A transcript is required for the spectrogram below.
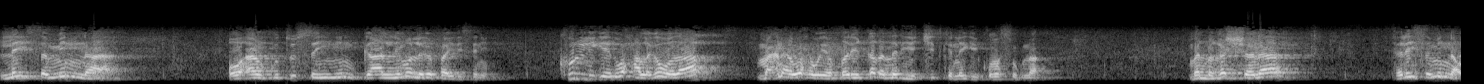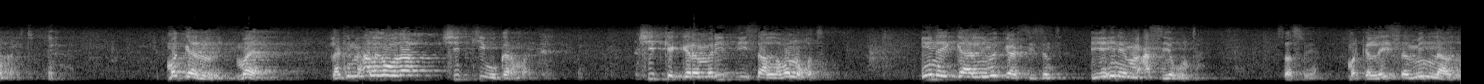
laysa mina oo aan ku tusaynin gaalnimo laga faa'idaysanayn kulligeed waxaa laga wadaa macnaha waxa weeyaan dariiqadanadiiyo jidkanagii kuma sugnaa man hashanaa falaysa mina oo kaleeto. Ma gaaloobay maya. Laakiin maxaa laga wadaa? Jidkiibuu garmaray jidka garamaridiisaa laba noqota inay gaalnimo gaadhsiisanta iyo inay macsiyo untahay saas weyaan marka laysa minaadu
